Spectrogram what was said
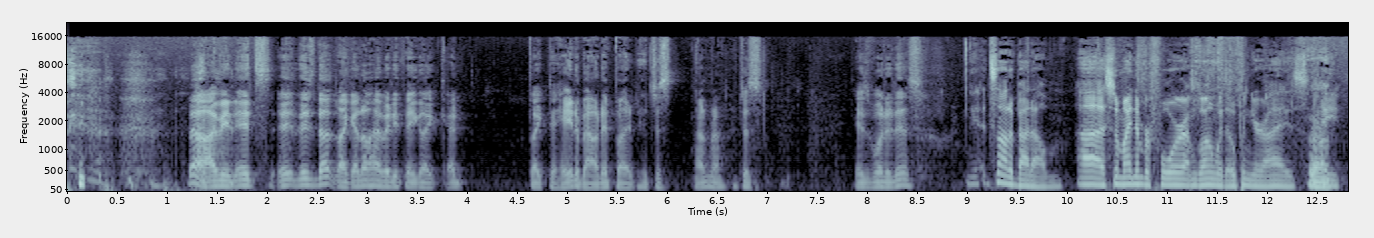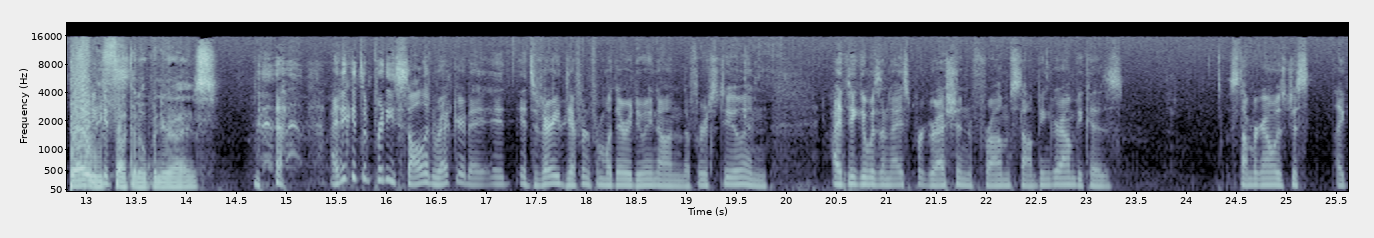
no, I mean it's it, there's not like I don't have anything like I like to hate about it, but it just I don't know, it just is what it is. Yeah, it's not a bad album. Uh, so my number four, I'm going with "Open Your Eyes." Oh, I think barely it's- fucking open your eyes. I think it's a pretty solid record. It, it, it's very different from what they were doing on the first two, and I think it was a nice progression from Stomping Ground because Stomping Ground was just like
